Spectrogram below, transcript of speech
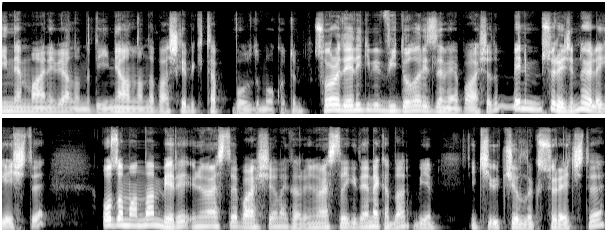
yine manevi anlamda, dini anlamda başka bir kitap buldum okudum. Sonra deli gibi videolar izlemeye başladım. Benim sürecim de öyle geçti. O zamandan beri üniversiteye başlayana kadar, üniversiteye gidene kadar bir 2-3 yıllık süreçte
